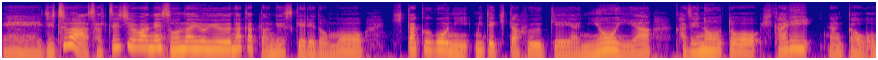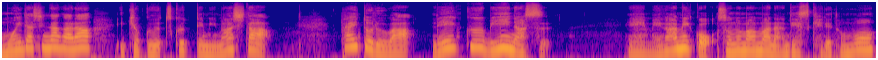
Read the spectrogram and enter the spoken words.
えー、実は撮影中はねそんな余裕なかったんですけれども帰宅後に見てきた風景や匂いや風の音光なんかを思い出しながら一曲作ってみました。タイトルはレイク・ヴィーナス、えー、女神湖。そのままなんですけれども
